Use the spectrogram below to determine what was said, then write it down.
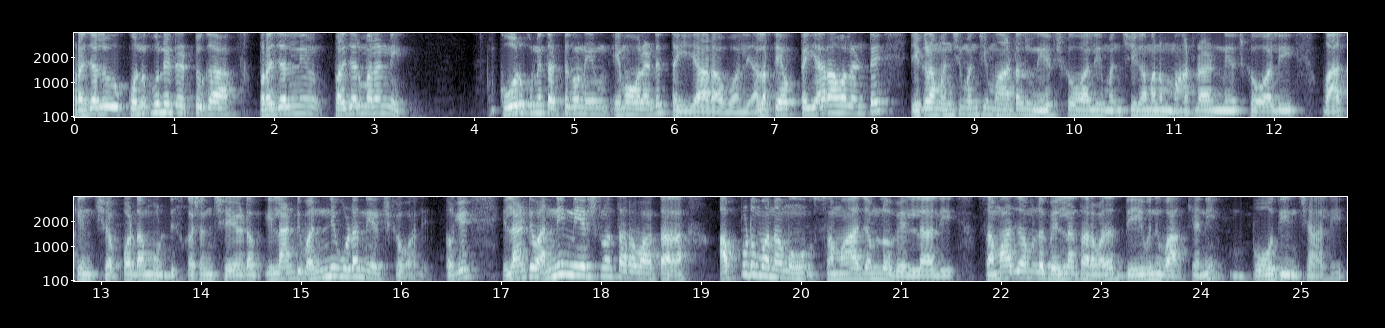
ప్రజలు కొనుక్కునేటట్టుగా ప్రజల్ని ప్రజలు మనల్ని కోరుకునేటట్టుగా ఏం ఏమవ్వాలంటే తయారవ్వాలి. అలా తయారవ్వాలంటే ఇక్కడ మంచి మంచి మాటలు నేర్చుకోవాలి. మంచిగా మనం మాట్లాడి నేర్చుకోవాలి. వాక్యం చెప్పడము డిస్కషన్ చేయడం ఇలాంటివన్నీ కూడా నేర్చుకోవాలి. ఓకే? ఇలాంటివన్నీ నేర్చుకున్న తర్వాత అప్పుడు మనము సమాజంలో వెళ్ళాలి. సమాజంలో వెళ్ళిన తర్వాత దేవుని వాక్యాన్ని బోధించాలి.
